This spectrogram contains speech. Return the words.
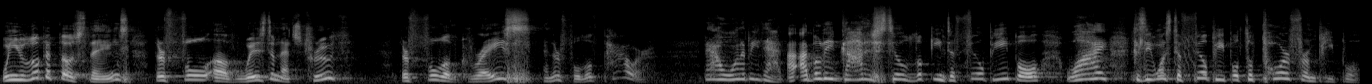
When you look at those things, they're full of wisdom, that's truth. They're full of grace, and they're full of power. Now, I want to be that. I believe God is still looking to fill people. Why? Because He wants to fill people to pour from people.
